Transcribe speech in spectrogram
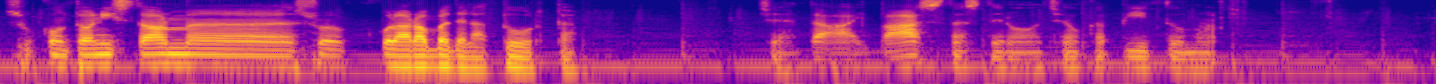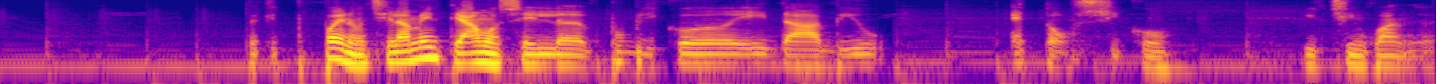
su, con Tony Storm eh, su, con la roba della torta. Cioè dai basta ste robe cioè, ho capito ma perché poi non ci lamentiamo se il pubblico AW è tossico 50,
